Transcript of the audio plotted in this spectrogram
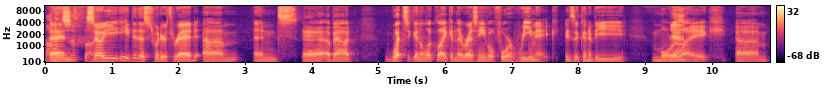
Oh, and that's so so, he, he did this Twitter thread um, and uh, about what's it going to look like in the Resident Evil 4 remake. Is it going to be more Yeah. like um,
